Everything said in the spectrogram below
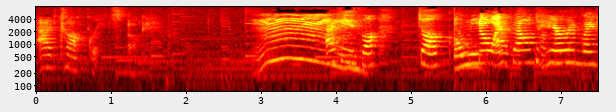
and chocolates. Okay. Mmm. I see chocolate. Oh no, I found chocolate. hair in my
